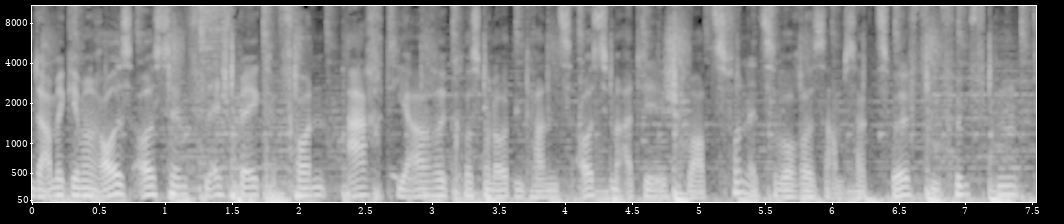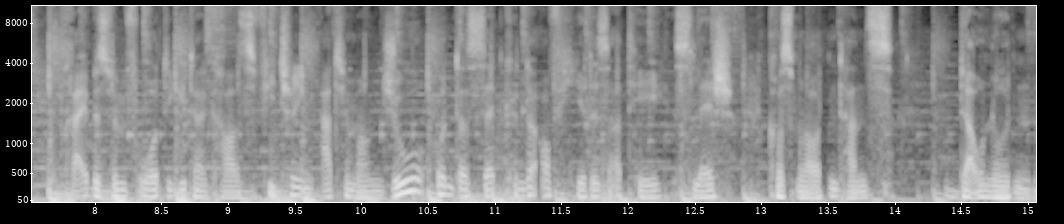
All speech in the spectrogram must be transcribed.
Und damit gehen wir raus aus dem Flashback von acht Jahre Kosmonautentanz aus dem Atelier Schwarz von letzte Woche, Samstag, 12.05. 3 bis 5 Uhr Digital Chaos featuring Atemang Ju und das Set könnt ihr auf hier das AT slash Kosmonautentanz downloaden.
